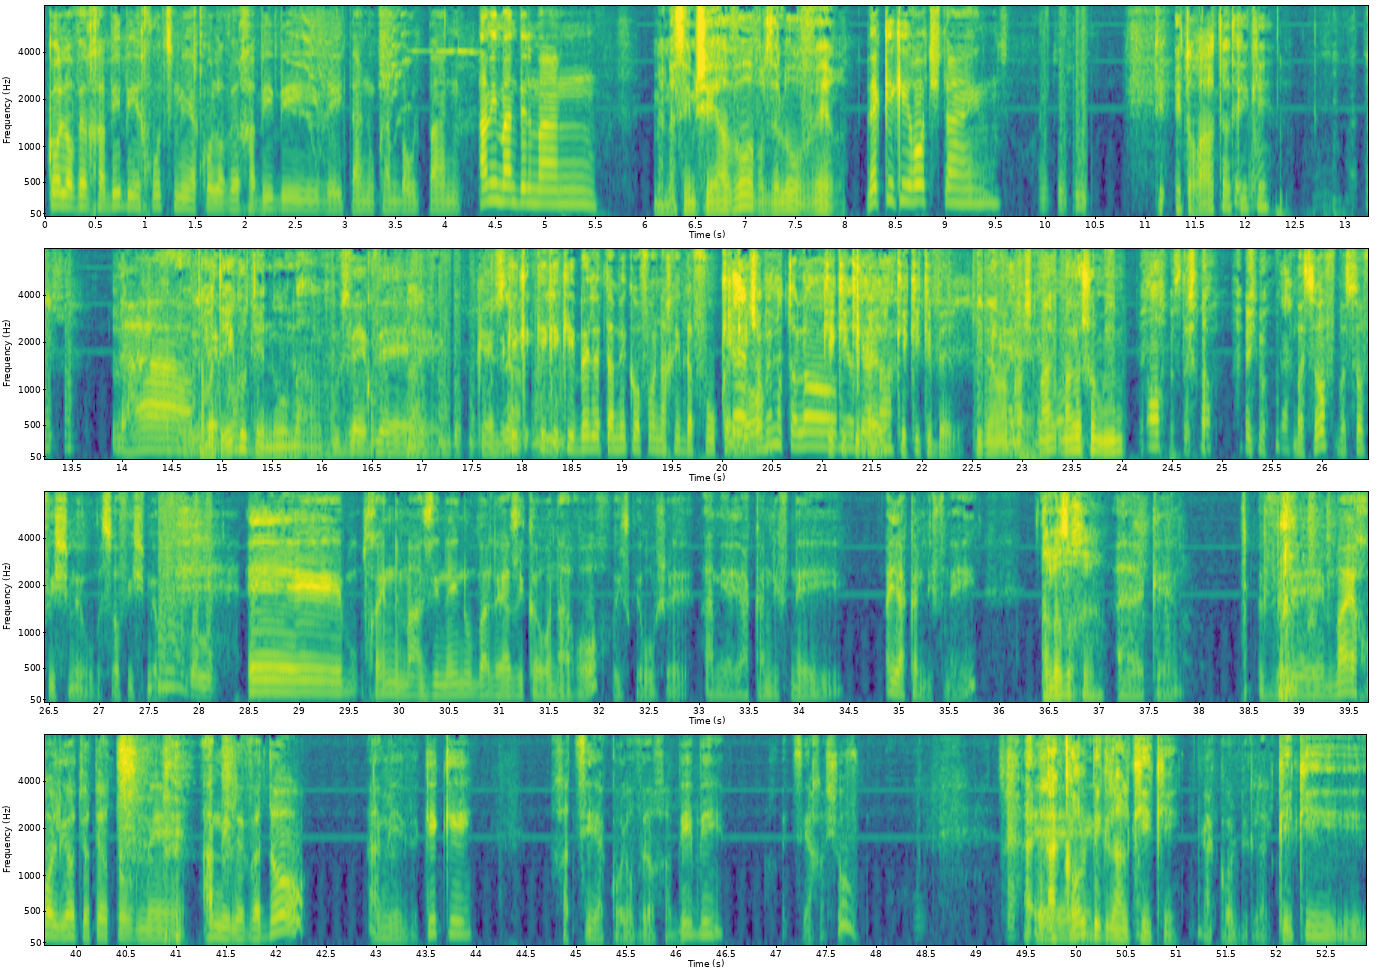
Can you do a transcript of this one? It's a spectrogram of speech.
הכל עובר חביבי, חוץ מהכל עובר חביבי, ואיתנו כאן באולפן עמי מנדלמן מנסים שיעבור, אבל זה לא עובר. וקיקי רוטשטיין. התעוררת, קיקי? אה, אתה מדאיג אותי, נו, מה? כן, וקיקי קיקי קיבל את המיקרופון הכי דפוק כן, היום. שומעים אותו לא קיקי קיבל. קיקי קיבל. מה לא שומעים? סליחה. בסוף, בסוף ישמעו, בסוף ישמעו. אה, ובכן, מאזיננו בעלי הזיכרון הארוך, יזכרו שעמי היה כאן לפני, היה כאן לפני, אני לא זוכר. אה, כן. ומה יכול להיות יותר טוב מעמי לבדו? עמי וקיקי, חצי הכל עובר חביבי, חצי החשוב. אה, הכל בגלל קיקי. הכל בגלל קיקי...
